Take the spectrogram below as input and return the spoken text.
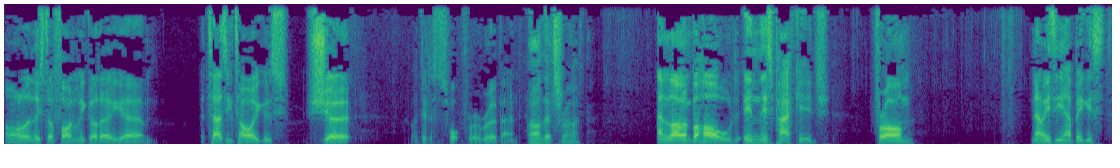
oh, at least I finally got a um, a Tassie Tigers shirt. I did a swap for a Rurband. Oh, that's right. And lo and behold, in this package from, now is he our biggest,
